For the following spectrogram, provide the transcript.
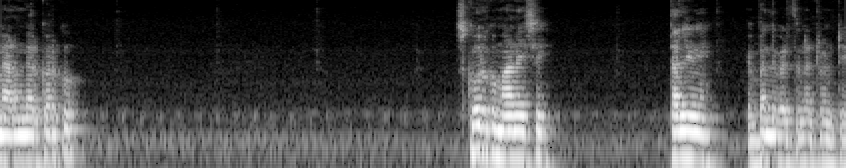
మేడం గారి కొరకు స్కూల్కు మానేసి తల్లిని ఇబ్బంది పెడుతున్నటువంటి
